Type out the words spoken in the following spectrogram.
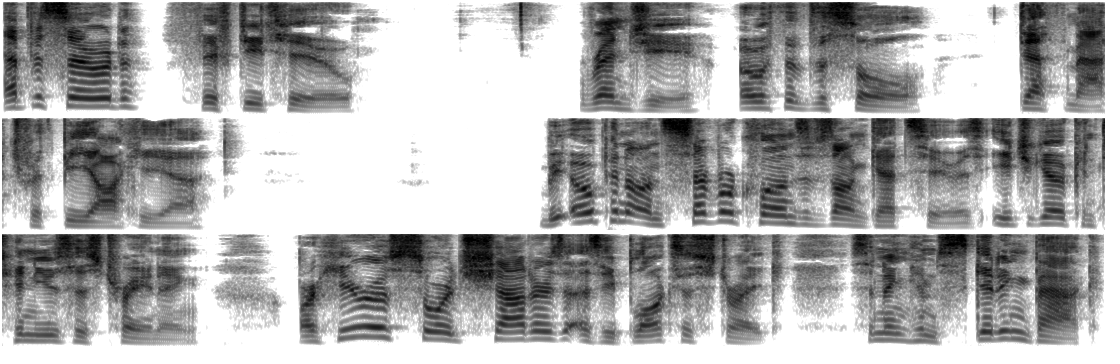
Episode 52. Renji, Oath of the Soul, Deathmatch with Byakuya. We open on several clones of Zangetsu as Ichigo continues his training. Our hero's sword shatters as he blocks a strike, sending him skidding back,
